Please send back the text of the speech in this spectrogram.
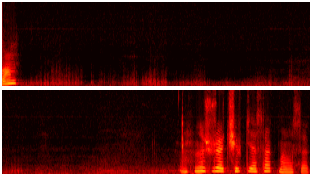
Lan. Aslında şuraya çift yatak mı alsak?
